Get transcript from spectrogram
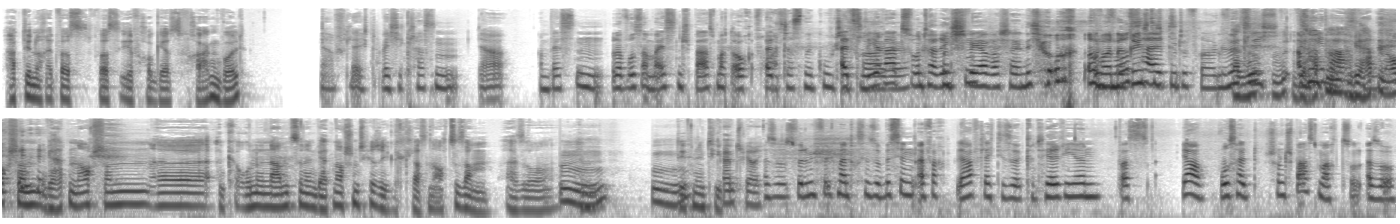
Habt ihr noch etwas, was ihr Frau Gers fragen wollt? Ja, vielleicht welche Klassen ja am besten oder wo es am meisten Spaß macht, auch Boah, als, als Lehrer zu unterrichten. Und schwer wahrscheinlich auch, aber eine richtig halt gute Frage. Also wir hatten, wir hatten auch schon, wir hatten auch schon, äh, ohne Namen zu nennen, wir hatten auch schon schwierige Klassen auch zusammen. Also mhm. Mhm. definitiv. Ganz schwierig. Also es würde mich wirklich mal interessieren, so ein bisschen einfach, ja, vielleicht diese Kriterien, was, ja, wo es halt schon Spaß macht. So, also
